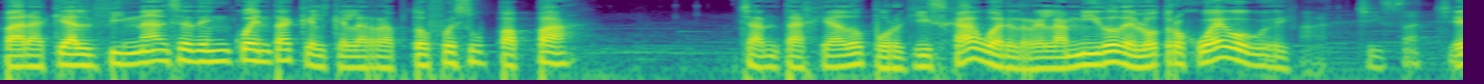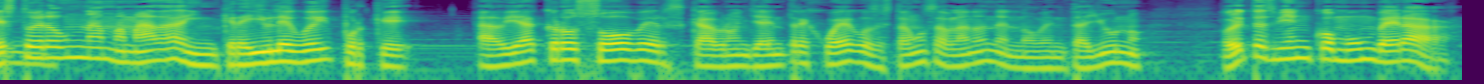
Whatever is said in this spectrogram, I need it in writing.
Para que al final se den cuenta que el que la raptó fue su papá, chantajeado por Giz Howard, el relamido del otro juego, güey. Ah, Esto era una mamada increíble, güey, porque había crossovers, cabrón, ya entre juegos. Estamos hablando en el 91. Ahorita es bien común ver a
